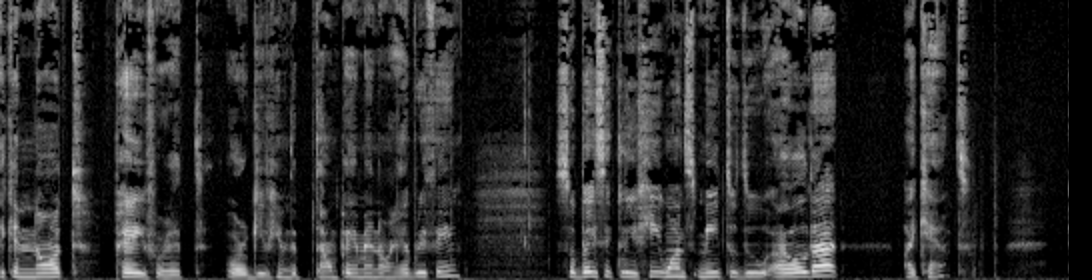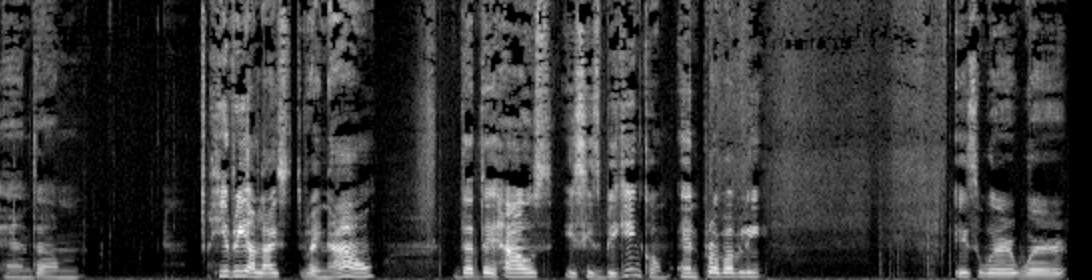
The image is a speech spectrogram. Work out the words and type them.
i cannot pay for it or give him the down payment or everything. So basically, if he wants me to do all that, I can't. And um, he realized right now that the house is his big income and probably is where where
